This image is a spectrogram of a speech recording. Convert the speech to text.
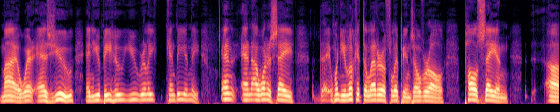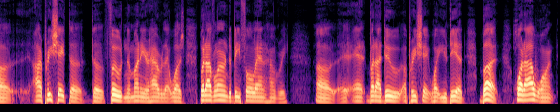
my aware as you and you be who you really can be in me. And and I want to say when you look at the letter of Philippians overall, Paul's saying, uh, I appreciate the, the food and the money or however that was, but I've learned to be full and hungry. Uh, and, but I do appreciate what you did. But what I want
